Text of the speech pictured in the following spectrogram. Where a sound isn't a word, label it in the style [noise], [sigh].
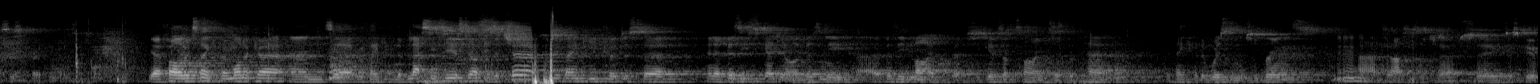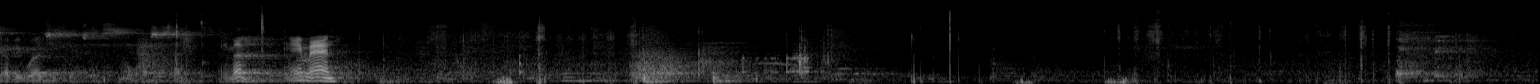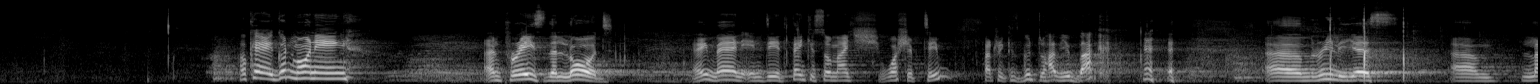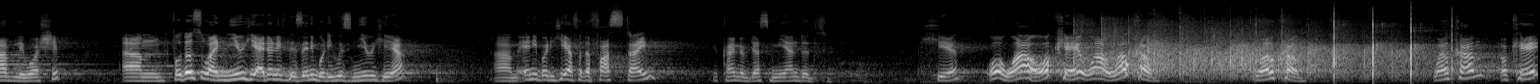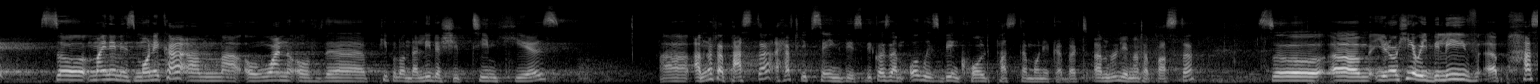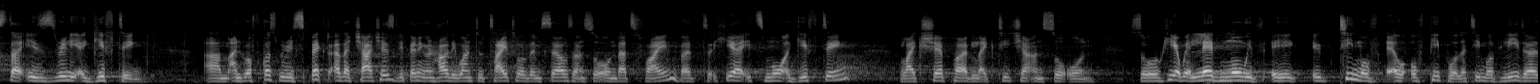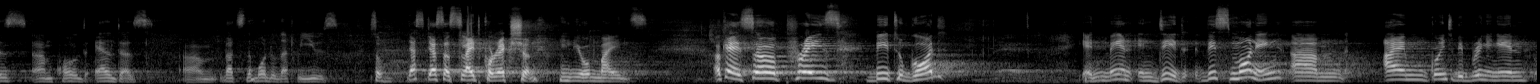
This is great. Yeah, Father, we just thank you for Monica and uh, we thank you for the blessings she is to us as a church. We thank you for just uh, in a busy schedule, a busy, uh, a busy life that she gives up time to prepare. We thank you for the wisdom that she brings uh, to us as a church. So just give every word she teaches. In your precious name. Amen. Amen. Okay, good morning. And praise the Lord. Amen, indeed. Thank you so much, worship team. Patrick, it's good to have you back. [laughs] um, really, yes. Um, lovely worship. Um, for those who are new here, I don't know if there's anybody who's new here. Um, anybody here for the first time? You kind of just meandered here. Oh, wow, okay, wow, welcome. Welcome. Welcome, okay. So, my name is Monica. I'm uh, one of the people on the leadership team here. Uh, I'm not a pastor. I have to keep saying this because I'm always being called Pastor Monica, but I'm really not a pastor. So, um, you know, here we believe a pastor is really a gifting. Um, and of course, we respect other churches depending on how they want to title themselves and so on, that's fine. But here it's more a gifting, like shepherd, like teacher, and so on. So here we're led more with a, a team of, of people, a team of leaders um, called elders. Um, that's the model that we use. So that's just a slight correction [laughs] in your minds. Okay, so praise be to God. Amen, indeed. This morning, um, I'm going to be bringing in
